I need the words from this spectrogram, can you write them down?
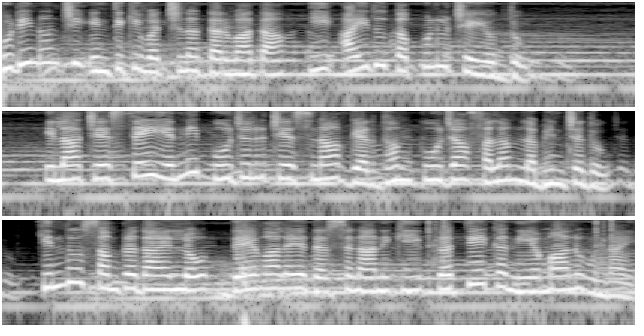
గుడి నుంచి ఇంటికి వచ్చిన తర్వాత ఈ ఐదు తప్పులు చేయొద్దు. ఇలా చేస్తే ఎన్ని పూజలు చేసినా వ్యర్థం పూజా ఫలం లభించదు. హిందూ సంప్రదాయంలో దేవాలయ దర్శనానికి ప్రత్యేక నియమాలు ఉన్నాయి.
